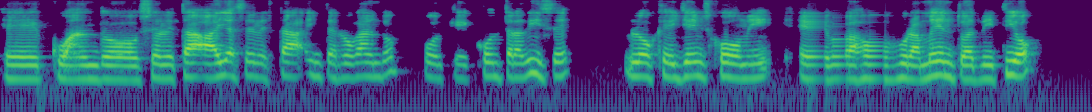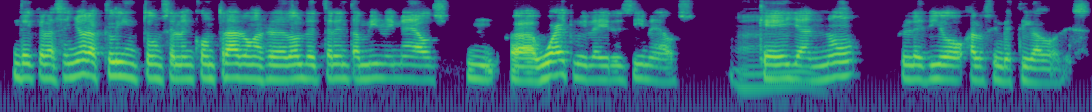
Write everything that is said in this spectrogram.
Eh, cuando se le está, a ella se le está interrogando porque contradice lo que James Comey eh, bajo juramento admitió de que la señora Clinton se le encontraron alrededor de 30 mil emails, mm, uh, work-related emails, que ella Ah, no le dio a los investigadores.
